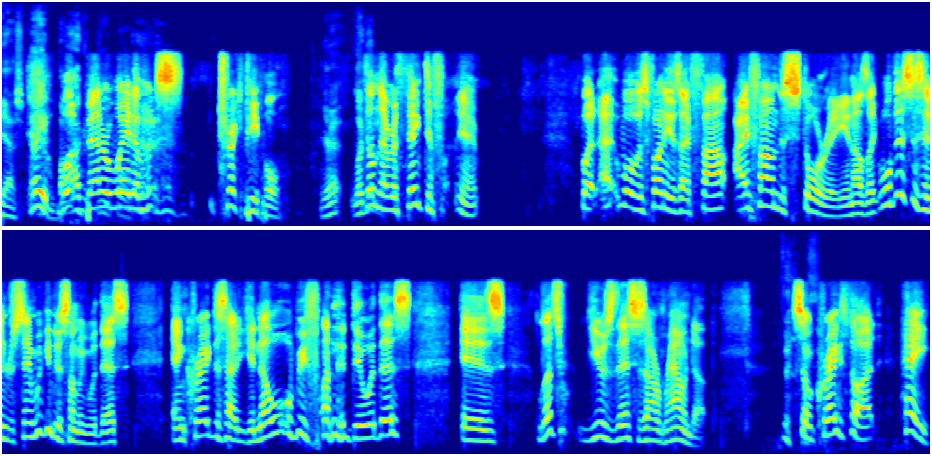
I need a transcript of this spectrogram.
Yes. hey, What better people. way to trick people? Yeah, look They'll at- never think to. f- Yeah. But I, what was funny is I found I found the story and I was like, well, this is interesting. We can do something with this. And Craig decided, you know what would be fun to do with this is let's use this as our roundup. So Craig thought, hey,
